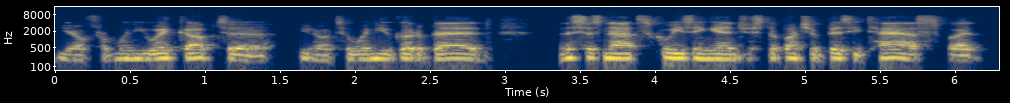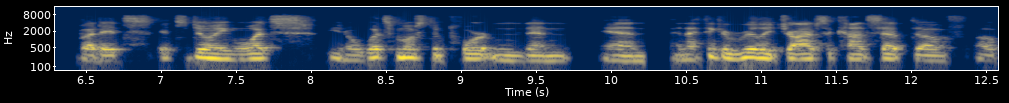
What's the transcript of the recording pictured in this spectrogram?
you know from when you wake up to you know to when you go to bed. This is not squeezing in just a bunch of busy tasks but but it's it's doing what's you know what's most important. And and and I think it really drives the concept of of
